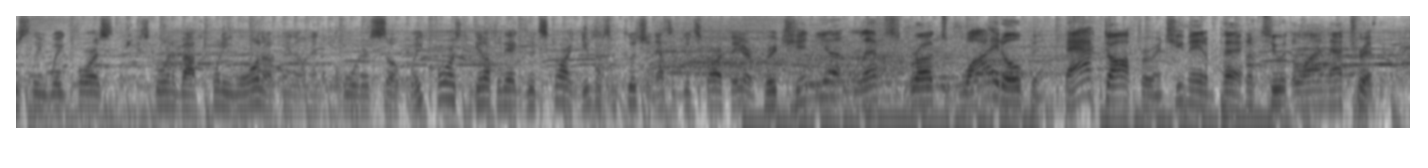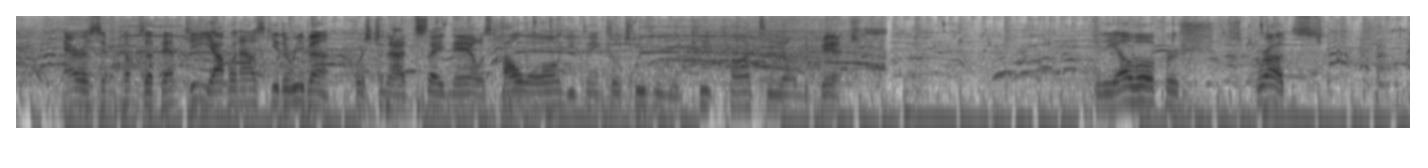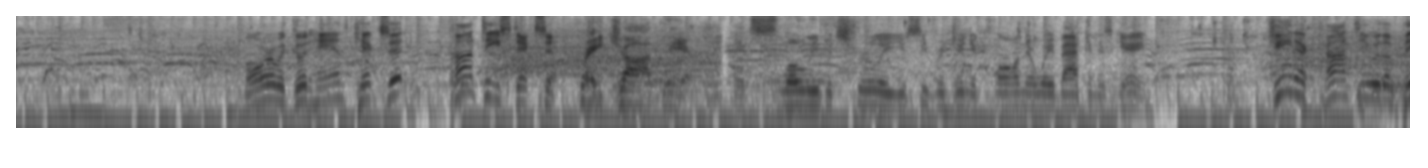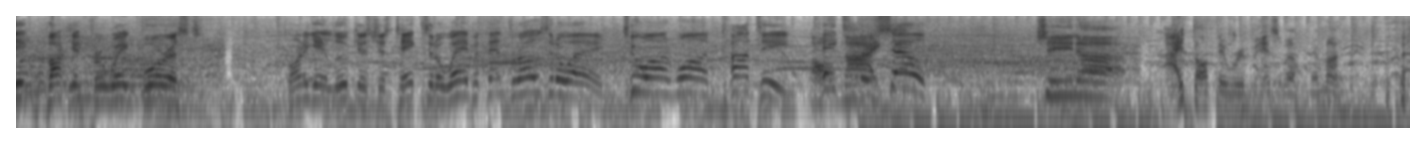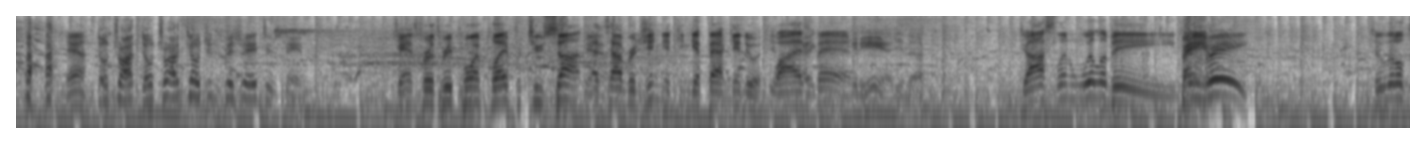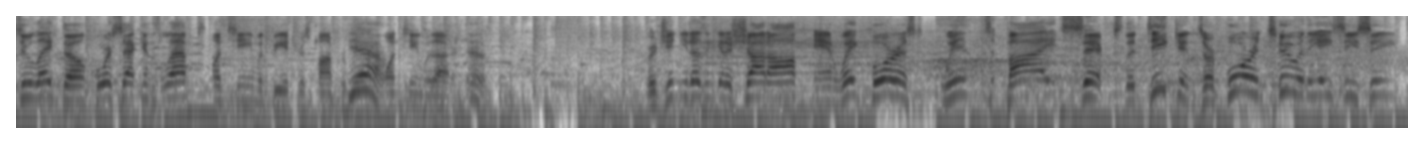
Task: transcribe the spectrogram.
conversely, Wake Forest scoring about 21 uh, you know, in a quarter. So Wake Forest can get off to that good start. Gives them some cushion. That's a good start there. Virginia left Scruggs wide open, backed off her, and she made him pay. Of two at the line that trip. Harrison comes up empty. Jablonowski the rebound. Question I'd say now is how long do you think Coach Hoover will keep Conti on the bench? To the elbow for Scruggs. Moore with good hands, kicks it. Conti sticks it. Great job there. And slowly but surely, you see Virginia clawing their way back in this game. Gina Conti with a big bucket for Wake Forest. Cornegay Lucas just takes it away, but then throws it away. Two on one. Conti oh, takes nice. it herself. Gina. I thought they were advanced. Well, never mind. yeah. Don't try. Don't try to coach in the Fisher A2 stand. Chance for a three-point play for Toussaint. Yeah. That's how Virginia can get back into it. Wise man. Get in, you know. Jocelyn Willoughby. Bam. Three. Too little, too late, though. Four seconds left. One team with Beatrice Montpelier. Yeah. One team without her. Yeah. Virginia doesn't get a shot off, and Wake Forest wins by six. The Deacons are four and two in the ACC.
